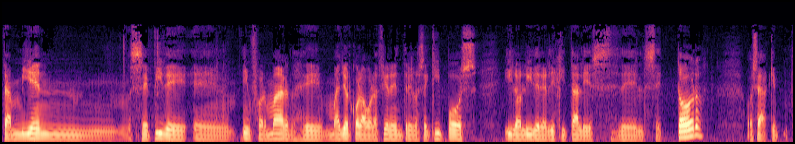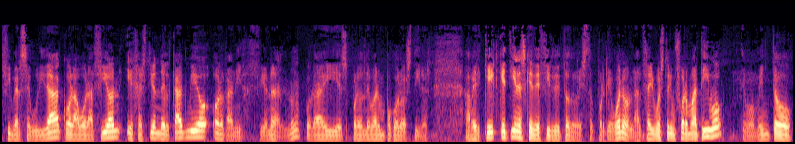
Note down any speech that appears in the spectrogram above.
también se pide informar de mayor colaboración entre los equipos y los líderes digitales del sector. O sea, que ciberseguridad, colaboración y gestión del cambio organizacional, ¿no? Por ahí es por donde van un poco los tiros. A ver, ¿qué, qué tienes que decir de todo esto? Porque, bueno, lanzáis vuestro informativo, de momento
